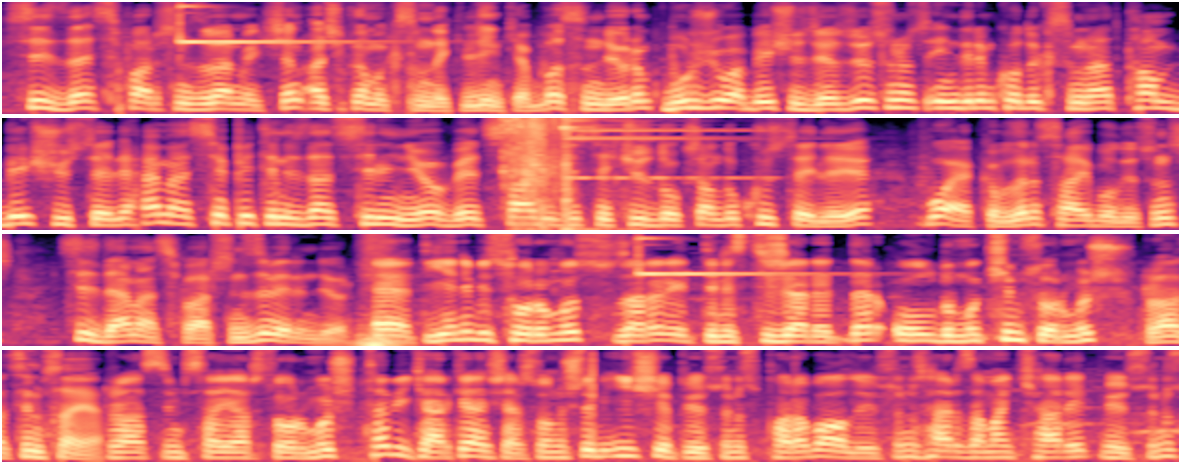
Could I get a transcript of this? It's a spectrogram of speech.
Siz de siparişinizi vermek için açıklama kısmındaki linke basın diyorum. Burjuva 500 yazıyorsunuz. indirim kodu kısmına tam 500 TL hemen sepetinizden siliniyor ve sadece 899 TL'ye bu ayakkabıların sahibi oluyorsunuz. Siz de hemen siparişinizi verin diyorum. Evet yeni bir sorumuz. Zarar ettiğiniz ticaretler oldu mu? Kim sormuş? Rasim Sayar. Rasim Sayar sormuş. Tabii ki arkadaşlar sonuçta bir iş yapıyorsunuz, para bağlıyorsunuz. Her zaman kar etmiyorsunuz.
